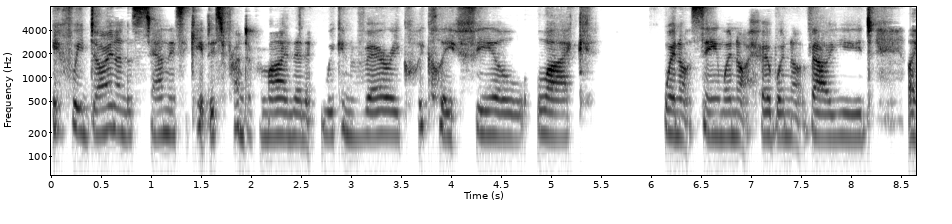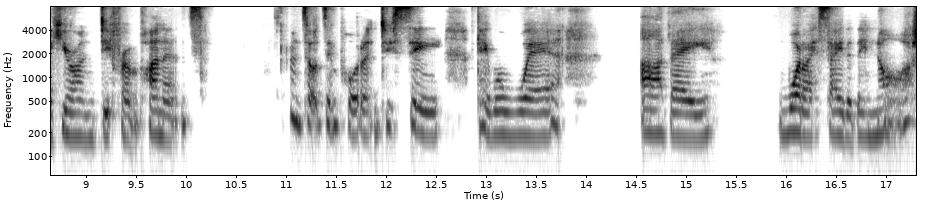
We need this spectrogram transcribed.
if we don't understand this and keep this front of mind, then we can very quickly feel like we're not seen, we're not heard, we're not valued, like you're on different planets. And so it's important to see, okay, well, where are they what I say that they're not,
